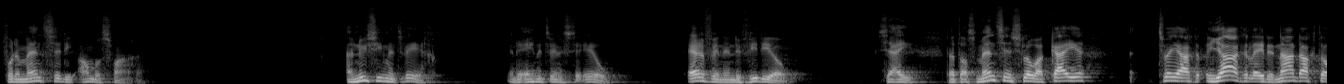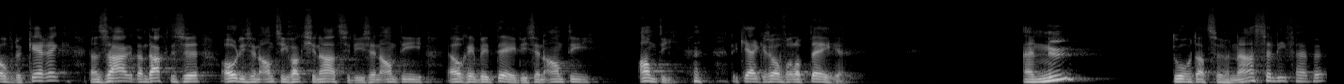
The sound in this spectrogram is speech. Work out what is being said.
voor de mensen die anders waren. En nu zien we het weer, in de 21ste eeuw. Erwin in de video zei dat als mensen in Slowakije twee jaar, een jaar geleden nadachten over de kerk, dan, zagen, dan dachten ze, oh die zijn anti-vaccinatie, die zijn anti-LGBT, die zijn anti-anti. De kerk is overal op tegen. En nu, doordat ze hun naaste lief hebben,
